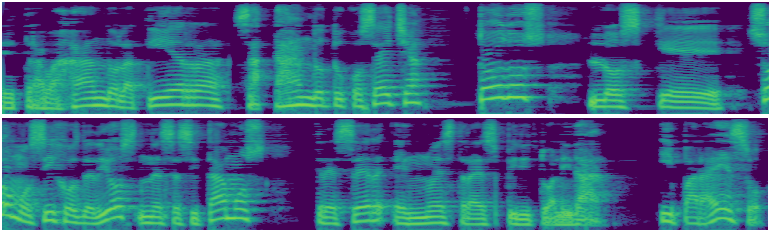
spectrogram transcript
eh, trabajando la tierra, sacando tu cosecha. Todos los que somos hijos de Dios necesitamos crecer en nuestra espiritualidad. Y para eso,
